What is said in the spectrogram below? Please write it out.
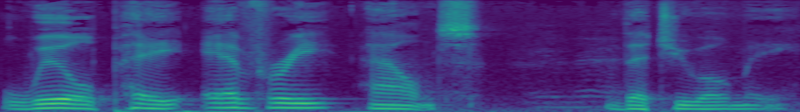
will pay every ounce that you owe me.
